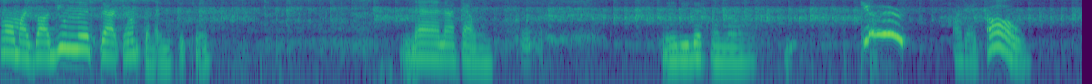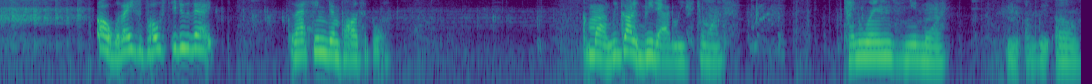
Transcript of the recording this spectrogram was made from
Oh my god, you missed that jump, then I missed it too. Nah, not that one. Maybe this one though. I died. Oh! Oh, was I supposed to do that? Because that seemed impossible. Come on, we gotta beat it at least once. Ten wins, need more. I'm, I'm. Oh,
